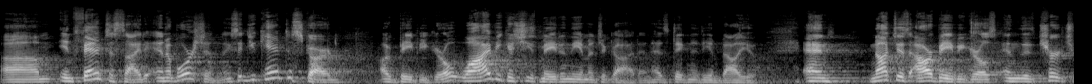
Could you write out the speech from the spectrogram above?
um, infanticide, and abortion. They said you can't discard a baby girl. Why? Because she's made in the image of God and has dignity and value. And not just our baby girls, and the church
